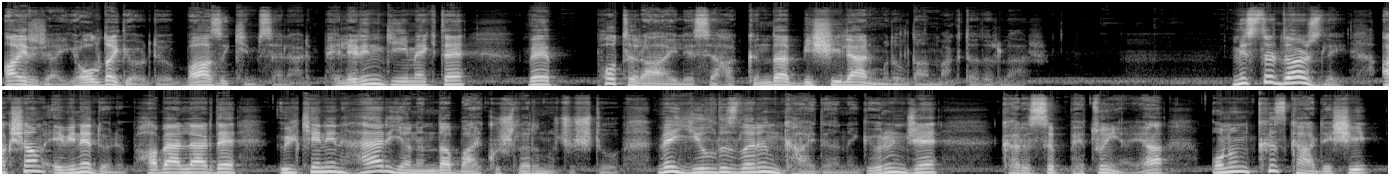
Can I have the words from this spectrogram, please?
Ayrıca yolda gördüğü bazı kimseler pelerin giymekte ve Potter ailesi hakkında bir şeyler mırıldanmaktadırlar. Mr. Dursley akşam evine dönüp haberlerde ülkenin her yanında baykuşların uçuştuğu ve yıldızların kaydığını görünce karısı Petunia'ya onun kız kardeşi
